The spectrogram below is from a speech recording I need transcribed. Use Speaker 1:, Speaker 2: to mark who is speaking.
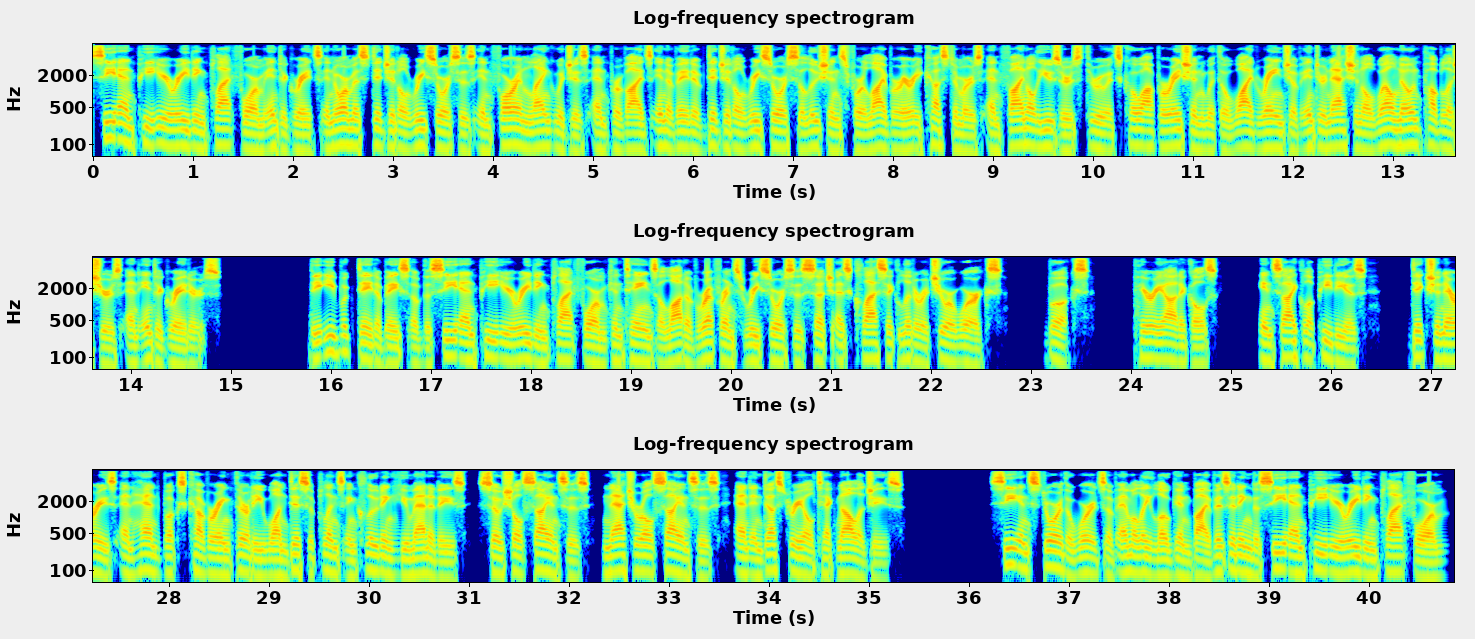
Speaker 1: CNP e-reading platform integrates enormous digital resources in foreign languages and provides innovative digital resource solutions for library customers and final users through its cooperation with a wide range of international well-known publishers and integrators. The ebook database of the CNP e-reading platform contains a lot of reference resources such as classic literature works, books, periodicals, encyclopedias, dictionaries and handbooks covering 31 disciplines including humanities, social sciences, natural sciences, and industrial technologies. See and store the words of Emily Logan by visiting the CNP e-reading platform,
